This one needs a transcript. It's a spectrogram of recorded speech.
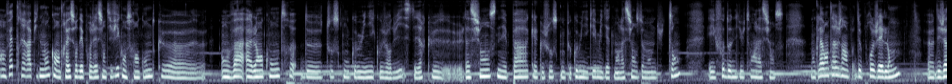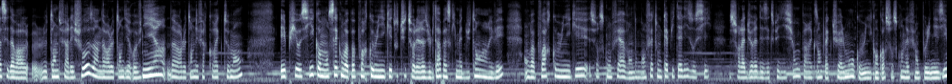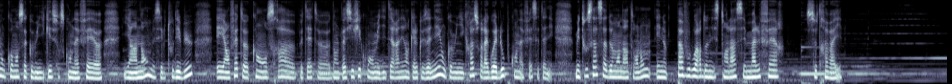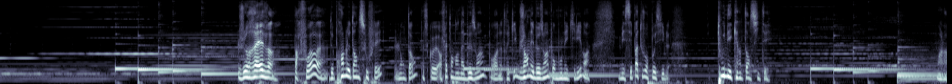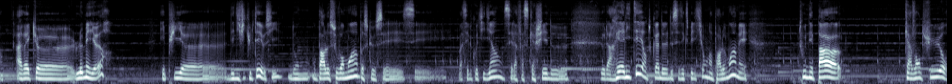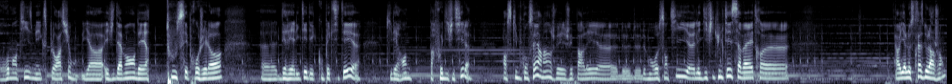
En fait, très rapidement, quand on travaille sur des projets scientifiques, on se rend compte que euh, on va à l'encontre de tout ce qu'on communique aujourd'hui. C'est-à-dire que la science n'est pas quelque chose qu'on peut communiquer immédiatement. La science demande du temps et il faut donner du temps à la science. Donc l'avantage de projet long, euh, déjà, c'est d'avoir le temps de faire les choses, hein, d'avoir le temps d'y revenir, d'avoir le temps de les faire correctement. Et puis aussi, comme on sait qu'on va pas pouvoir communiquer tout de suite sur les résultats parce qu'ils mettent du temps à arriver, on va pouvoir communiquer sur ce qu'on fait avant. Donc en fait, on capitalise aussi sur la durée des expéditions. Par exemple, actuellement, on communique encore sur ce qu'on a fait en Polynésie. On commence à communiquer sur ce qu'on a fait euh, il y a un an, mais c'est le tout début. Et en fait, quand on sera euh, peut-être euh, dans le Pacifique ou en Méditerranée dans quelques années, on communiquera sur la Guadeloupe qu'on a fait cette année. Mais tout ça, ça demande un temps long et ne pas vouloir donner ce temps-là, c'est mal faire ce travail. Je rêve parfois de prendre le temps de souffler longtemps parce qu'en en fait on en a besoin pour notre équipe, j'en ai besoin pour mon équilibre, mais c'est pas toujours possible. Tout n'est qu'intensité. Voilà, avec euh, le meilleur, et puis euh, des difficultés aussi, dont on parle souvent moins parce que c'est bah, le quotidien, c'est la face cachée de, la réalité, en tout cas de, ces expéditions, on en parle moins, mais tout n'est pas qu'aventure, romantisme et exploration. Il y a évidemment derrière tous ces projets-là euh, des réalités, des complexités qui les rendent parfois difficiles. En ce qui me concerne, hein, je, vais, parler euh, de, mon ressenti. Euh, les difficultés, ça va être... Euh, alors il y a le stress de l'argent,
